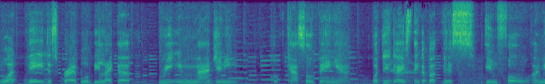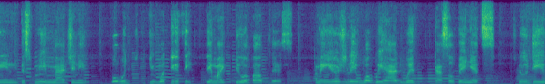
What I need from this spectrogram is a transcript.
what they describe will be like a reimagining of Castlevania. What do you guys think about this info? I mean, this reimagining. What would you? What do you think they might do about this? I mean, usually what we had with Castlevania, it's 2D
